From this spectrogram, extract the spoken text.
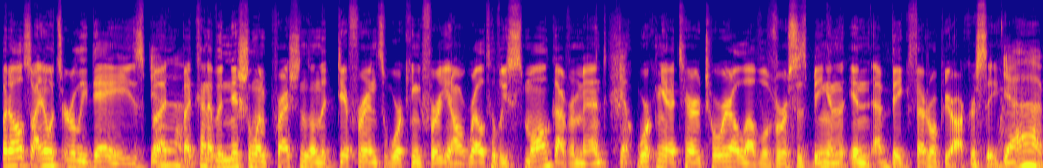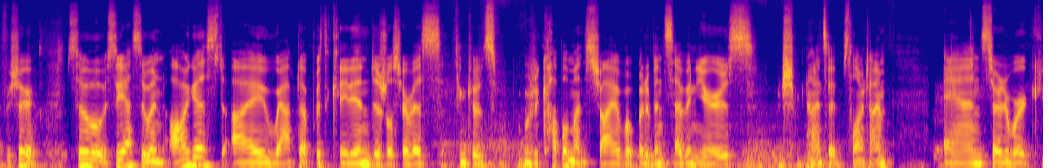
but also I know it's early days, but Yeah. but kind of initial impressions on the difference working for you know a relatively small government, Yep. working at a territorial level versus being in, in a big federal bureaucracy. Yeah, for sure. So, so yeah, so in August, I wrapped up with the Canadian Digital Service. I think it was, it was a couple months shy of what would have been seven years, which in hindsight is a long time, and started work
